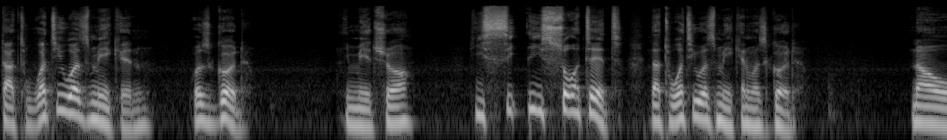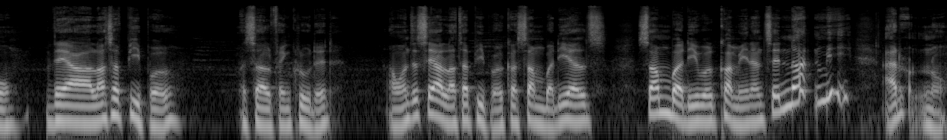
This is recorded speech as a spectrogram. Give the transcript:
that what he was making was good. He made sure he, see, he sorted that what he was making was good. Now, there are a lot of people, myself included. I want to say a lot of people because somebody else, somebody will come in and say, Not me. I don't know,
